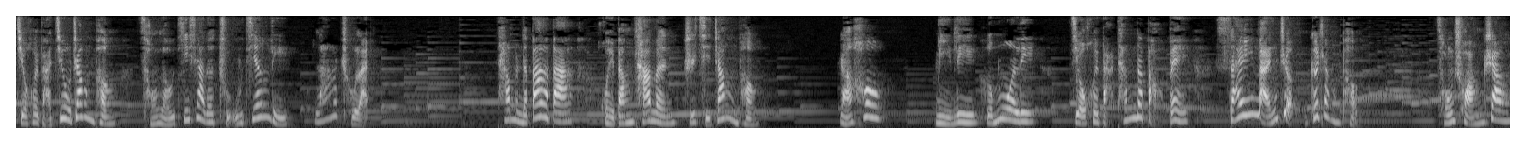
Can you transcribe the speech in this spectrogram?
就会把旧帐篷从楼梯下的储物间里拉出来。他们的爸爸会帮他们支起帐篷，然后米莉和茉莉就会把他们的宝贝。塞满整个帐篷，从床上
